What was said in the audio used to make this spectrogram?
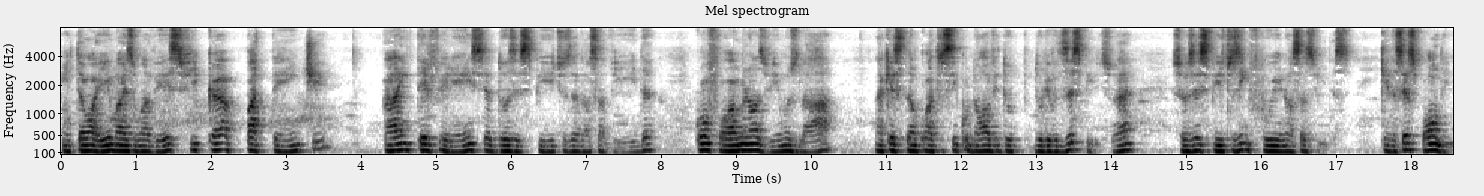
Então aí mais uma vez fica patente a interferência dos espíritos da nossa vida, conforme nós vimos lá na questão 459 do, do Livro dos Espíritos. Né? Seus espíritos influem em nossas vidas, que eles respondem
